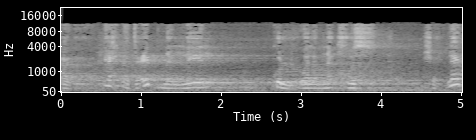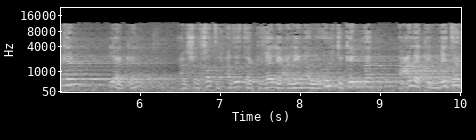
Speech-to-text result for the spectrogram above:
حاجة إحنا تعبنا الليل كله ولم نأخذ شيء. لكن لكن علشان خاطر حضرتك غالي علينا وقلت كلمة على كلمتك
